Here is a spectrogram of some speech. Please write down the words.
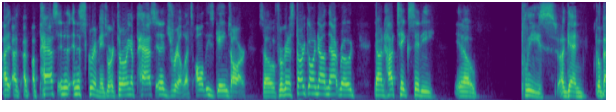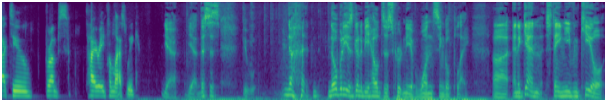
a, a, a pass in a, in a scrimmage or throwing a pass in a drill. That's all these games are. So if we're going to start going down that road, down hot take city, you know, please again go back to Grump's tirade from last week. Yeah, yeah. This is no nobody is going to be held to scrutiny of one single play. Uh, and again, staying even keel.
